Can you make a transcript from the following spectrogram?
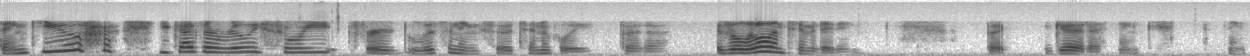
thank you you guys are really sweet for listening so attentively but uh it was a little intimidating but good I think I think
